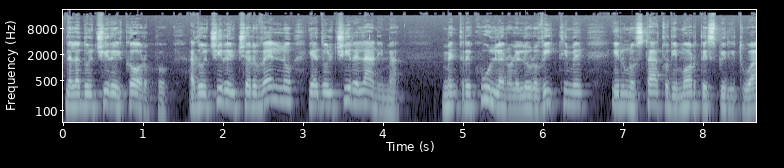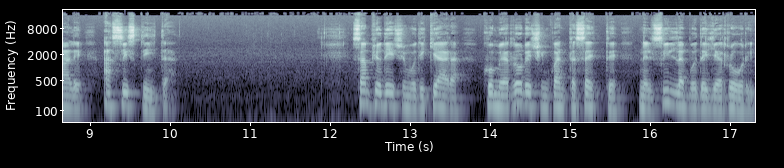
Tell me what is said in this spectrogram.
nell'addolcire il corpo, addolcire il cervello e addolcire l'anima, mentre cullano le loro vittime in uno stato di morte spirituale assistita. San Pio X dichiara come errore 57 nel sillabo degli errori.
